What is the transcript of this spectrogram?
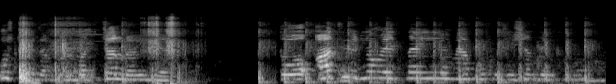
कुछ तो इधर गड़बड़ चल रही है। तो आज वीडियो में इतना ही है, मैं अपनी पोजीशन देखूँगा।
